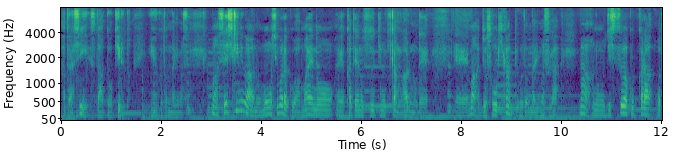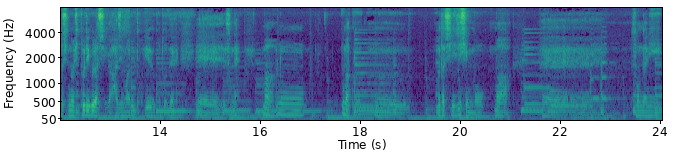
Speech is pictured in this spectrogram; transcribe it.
ー、新しいスタートを切るということになります。まあ、正式にはあのもうしばらくは前の、えー、家庭の続きの期間があるので、えー、まあ助走期間ということになりますが、まあ、あの実質はここから私の一人暮らしが始まるということで、えー、ですねまああのうまく私自身もまあ、えー、そんなに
